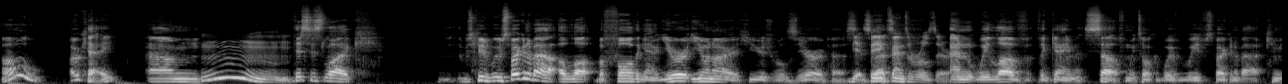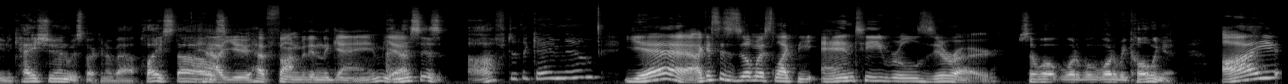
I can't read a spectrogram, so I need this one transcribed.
oh, okay. Um, Hmm. this is like because we've spoken about a lot before the game. You're you and I are a huge Rule Zero person. Yeah, so big fans of Rule Zero. and we love the game itself. And we talk. We've, we've spoken about communication. We've spoken about play styles. How you have fun within the game. And Yeah. this is after the game now. Yeah. I guess this is almost like the anti Rule Zero. So what what what are we calling it? I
